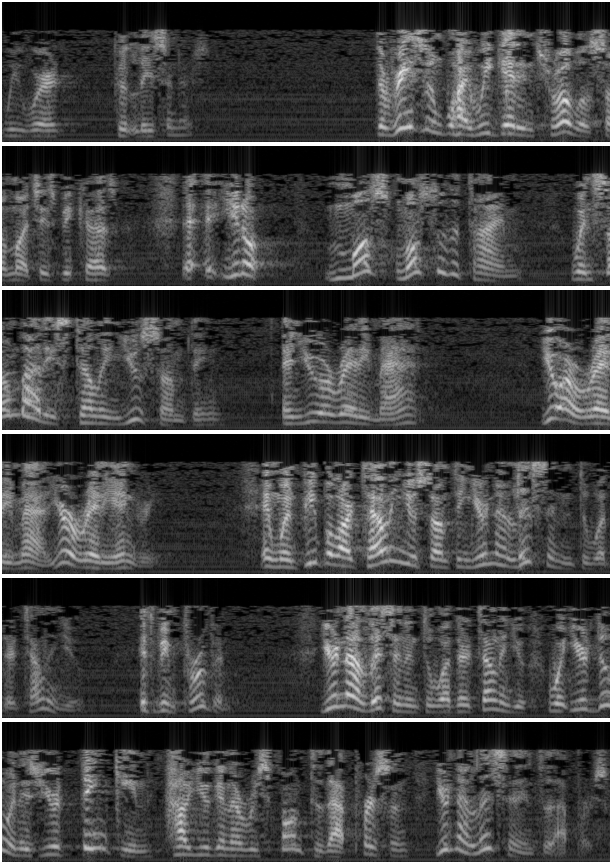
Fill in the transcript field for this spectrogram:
we were good listeners? The reason why we get in trouble so much is because, uh, you know, most, most of the time, when somebody's telling you something and you're already mad, you're already mad. You're already angry. And when people are telling you something, you're not listening to what they're telling you. It's been proven. You're not listening to what they're telling you. What you're doing is you're thinking how you're going to respond to that person. You're not listening to that person.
